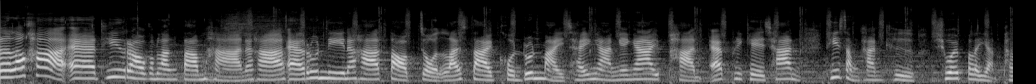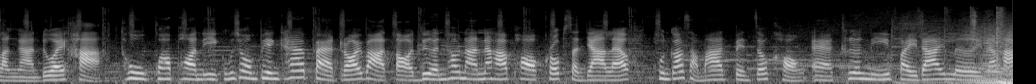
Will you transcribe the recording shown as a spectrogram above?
เจอแล้วค่ะแอร์ที่เรากำลังตามหานะคะแอร์รุ่นนี้นะคะ ตอบโจทย์ไลฟ์สไตล์คนรุ่นใหม่ใช้งานง่าย ๆ ผ่านแอปพลิเคชัน ที่สำคัญคือช่วยประหยัดพลังงานด้วยค่ะ ถูกกว่าผ่อนอีกคุณผู้ชมเพียงแค่ 800 บาทต่อเดือนเท่านั้นนะคะ พอครบสัญญาแล้ว คุณก็สามารถเป็นเจ้าของแอร์เครื่องนี้ไปได้เลยนะคะ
